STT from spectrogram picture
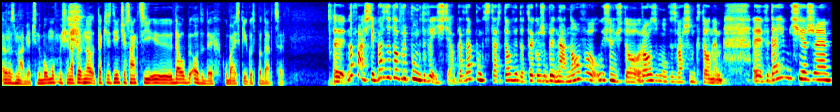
rozmawiać? No bo mówmy się, na pewno takie zdjęcie sankcji dałoby oddech kubańskiej gospodarce. E, no właśnie, bardzo dobry punkt wyjścia, prawda? Punkt startowy do tego, żeby na nowo usiąść do rozmów z Waszyngtonem. E, wydaje mi się, że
